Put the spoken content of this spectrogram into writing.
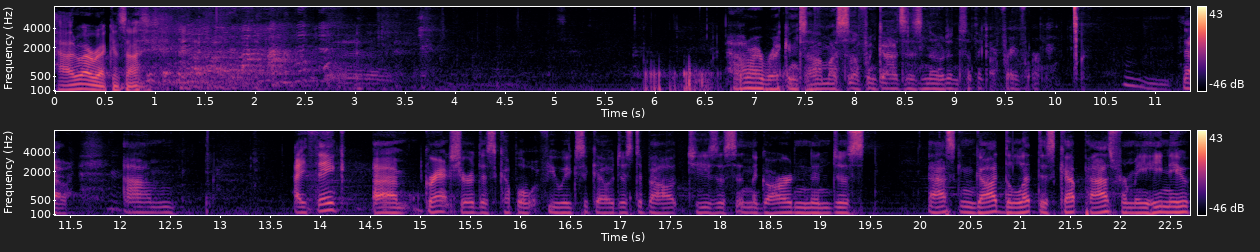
How do I reconcile? How do I reconcile myself when God says no to something I pray for? No. Um, I think um, Grant shared this a couple, a few weeks ago, just about Jesus in the garden and just asking God to let this cup pass from me. He knew,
